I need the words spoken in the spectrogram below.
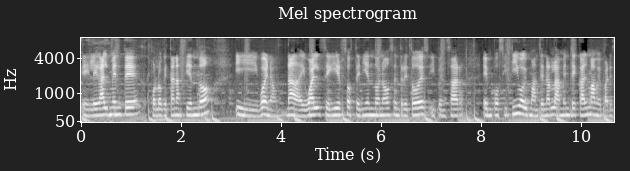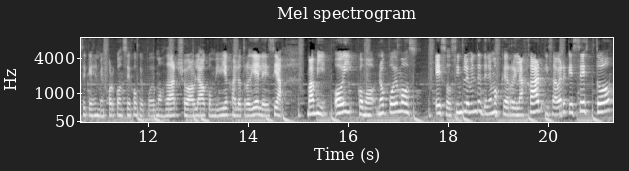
eh, legalmente por lo que están haciendo. Y bueno, nada, igual seguir sosteniéndonos entre todos y pensar en positivo y mantener la mente calma me parece que es el mejor consejo que podemos dar. Yo hablaba con mi vieja el otro día y le decía, mami, hoy como no podemos eso, simplemente tenemos que relajar y saber qué es esto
